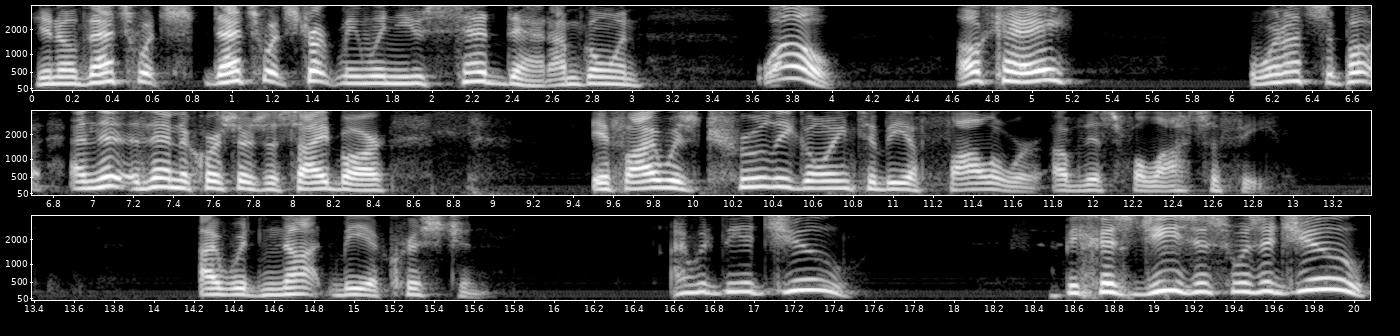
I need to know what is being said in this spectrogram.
You know, that's what that's what struck me when you said that. I'm going, whoa, okay. We're not supposed and th- then of course there's a sidebar. If I was truly going to be a follower of this philosophy, I would not be a Christian. I would be a Jew because Jesus was a Jew.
